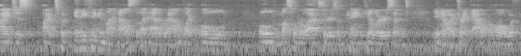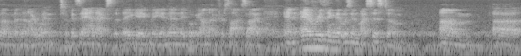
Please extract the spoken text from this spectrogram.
I I just I took anything in my house that I had around, like old old muscle relaxers and painkillers and. You know, I drank alcohol with them, and then I went and took a Xanax that they gave me, and then they put me on nitrous oxide, and everything that was in my system um, uh,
